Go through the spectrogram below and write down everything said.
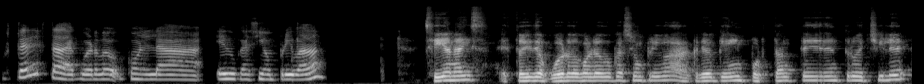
¿Usted está de acuerdo con la educación privada? Sí, Anais, estoy de acuerdo con la educación privada. Creo que es importante dentro de Chile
